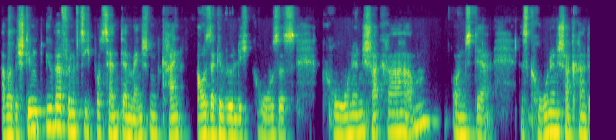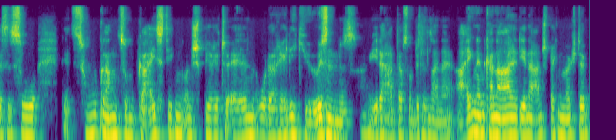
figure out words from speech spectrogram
aber bestimmt über 50 Prozent der Menschen kein außergewöhnlich großes Kronenchakra haben. Und der, das Kronenchakra, das ist so der Zugang zum Geistigen und Spirituellen oder Religiösen. Das, jeder hat da so ein bisschen seinen eigenen Kanal, den er ansprechen möchte.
